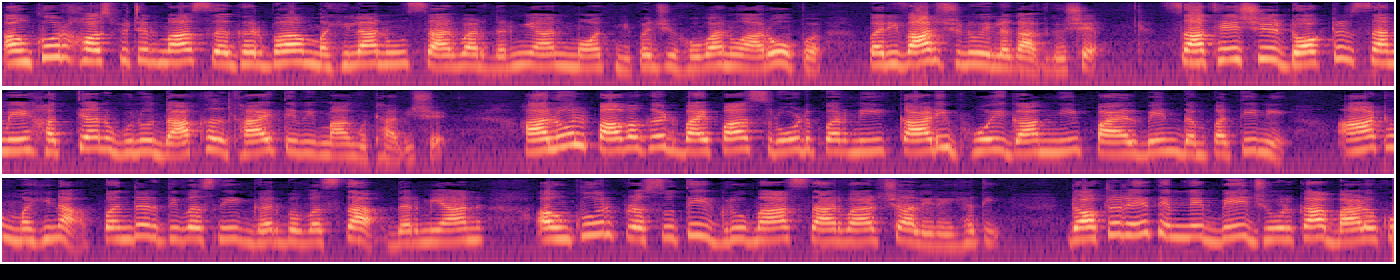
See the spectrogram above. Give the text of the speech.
અંકુર હોસ્પિટલમાં સગર્ભા મહિલાનું સારવાર દરમિયાન મોત નીપજ્યું હોવાનો આરોપ પરિવારજનોએ લગાવ્યો છે. સાથે જ ડોક્ટર સામે હત્યાનો ગુનો દાખલ થાય તેવી માંગ ઉઠાવી છે. હાલોલ પાવાગઢ બાયપાસ રોડ પરની કાળીભોઈ ગામની પાયલબેન દંપતીની આઠ મહિના પંદર દિવસની ગર્ભવસ્થા દરમિયાન અંકુર પ્રસૂતિ ગૃહમાં સારવાર ચાલી રહી હતી. ડોક્ટરે તેમને બે જોડકા બાળકો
